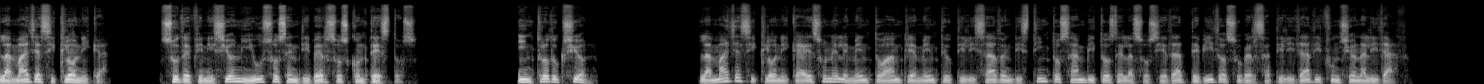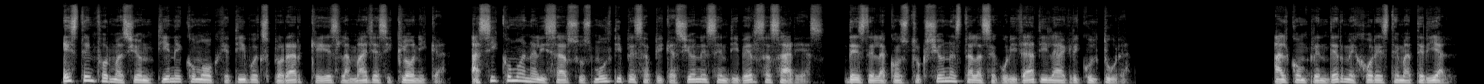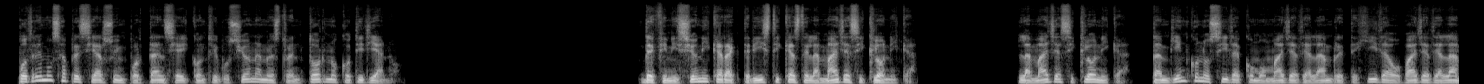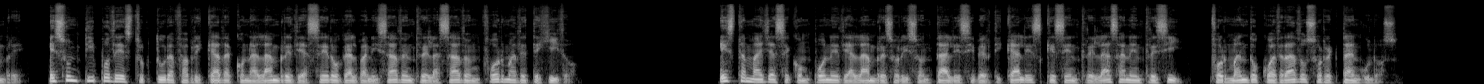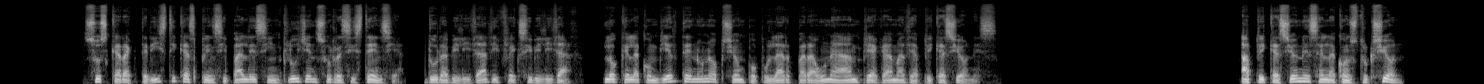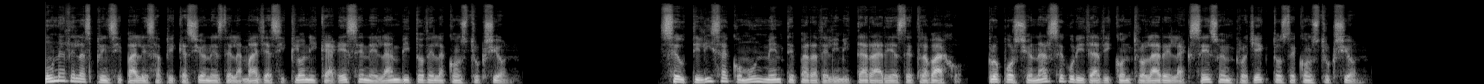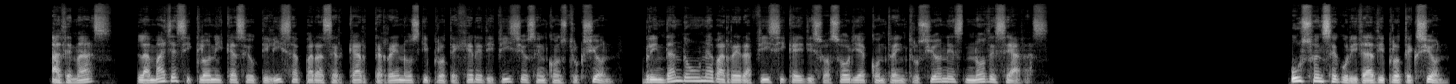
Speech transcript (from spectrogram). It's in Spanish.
La malla ciclónica. Su definición y usos en diversos contextos. Introducción. La malla ciclónica es un elemento ampliamente utilizado en distintos ámbitos de la sociedad debido a su versatilidad y funcionalidad. Esta información tiene como objetivo explorar qué es la malla ciclónica, así como analizar sus múltiples aplicaciones en diversas áreas, desde la construcción hasta la seguridad y la agricultura. Al comprender mejor este material, podremos apreciar su importancia y contribución a nuestro entorno cotidiano. Definición y características de la malla ciclónica. La malla ciclónica, también conocida como malla de alambre tejida o valla de alambre, es un tipo de estructura fabricada con alambre de acero galvanizado entrelazado en forma de tejido. Esta malla se compone de alambres horizontales y verticales que se entrelazan entre sí, formando cuadrados o rectángulos. Sus características principales incluyen su resistencia, durabilidad y flexibilidad, lo que la convierte en una opción popular para una amplia gama de aplicaciones. Aplicaciones en la construcción. Una de las principales aplicaciones de la malla ciclónica es en el ámbito de la construcción. Se utiliza comúnmente para delimitar áreas de trabajo, proporcionar seguridad y controlar el acceso en proyectos de construcción. Además, la malla ciclónica se utiliza para acercar terrenos y proteger edificios en construcción, brindando una barrera física y disuasoria contra intrusiones no deseadas. Uso en seguridad y protección.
